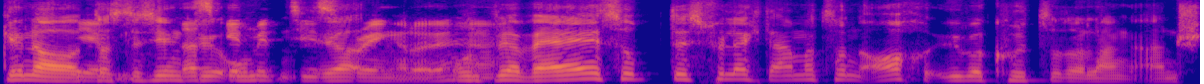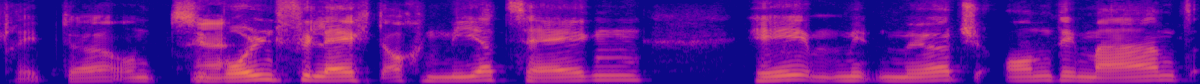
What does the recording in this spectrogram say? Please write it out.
Genau, dass das irgendwie. Das geht mit Teespring, ja, oder? Und ja. wer weiß, ob das vielleicht Amazon auch über kurz oder lang anstrebt, ja. Und sie ja. wollen vielleicht auch mehr zeigen, hey, mit Merch on Demand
